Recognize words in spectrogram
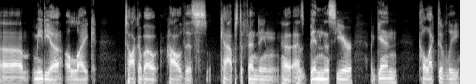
um, media alike talk about how this Caps defending ha- has been this year. Again, collectively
